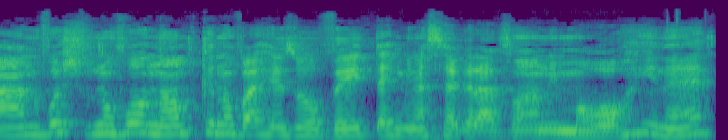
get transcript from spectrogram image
ah, não vou, não vou não, porque não vai resolver e termina se agravando e morre, né?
